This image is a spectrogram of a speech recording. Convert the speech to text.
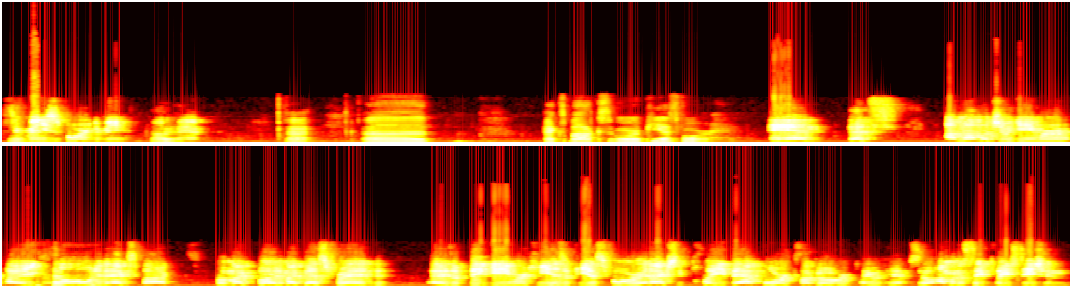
Superman, he's just boring to me. Oh yeah. Man. All right. Uh, Xbox or PS4? And that's I'm not much of a gamer. I own an Xbox, but my bud, my best friend, is a big gamer. He has a PS4, and I actually play that more because I'll go over and play with him. So I'm gonna say PlayStation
